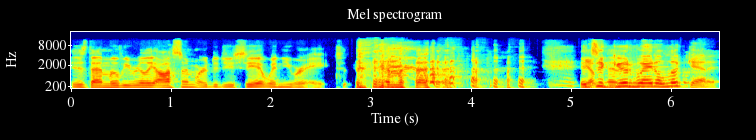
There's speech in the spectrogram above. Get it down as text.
is that movie really awesome or did you see it when you were eight it's yep. a good way to look at it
